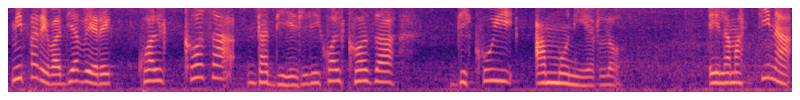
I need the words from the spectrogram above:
Mi pareva di avere qualcosa da dirgli, qualcosa di cui ammonirlo. E la mattina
